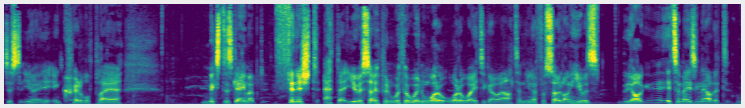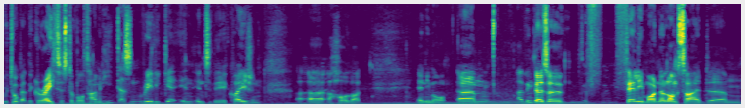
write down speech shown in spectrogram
just you know incredible player mixed his game up, finished at that US Open with a win. What a what a way to go out! And you know, for so long he was the. It's amazing now that we talk about the greatest of all time, and he doesn't really get in into the equation a, a whole lot anymore. Um, I think those are f- fairly modern. Alongside um,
